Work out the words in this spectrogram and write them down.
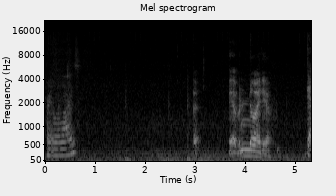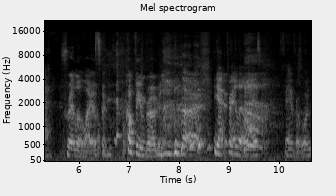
Pretty Little Lies. I have no idea. Guess. Pretty Little Liars. Copy and Brogan. Is that right? Yeah, Pretty Little Liars. Favourite one.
